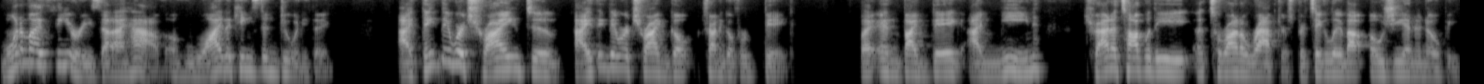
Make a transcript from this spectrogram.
one of my theories that I have of why the Kings didn't do anything, I think they were trying to. I think they were trying go trying to go for big, but and by big I mean try to talk with the uh, Toronto Raptors, particularly about OG Anunoby.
